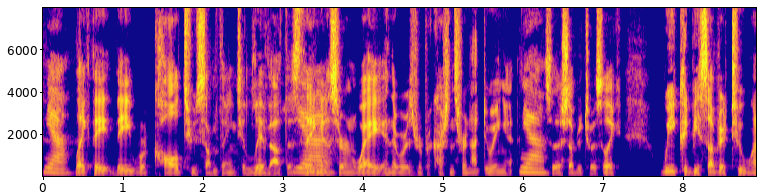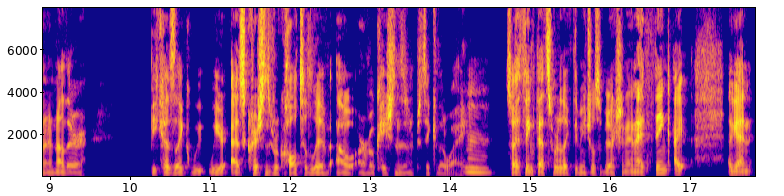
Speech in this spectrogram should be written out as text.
Yeah. like they they were called to something to live out this thing in a certain way and there was repercussions for not doing it Yeah. so they're subject to it. So like we could be subject to one another because like we, we are, as Christians we're called to live out our vocations in a particular way. Mm. So I think that's where like the mutual subjection. And I think I again,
